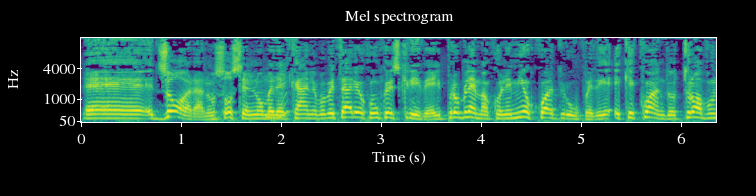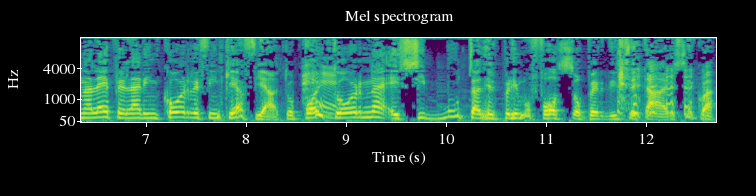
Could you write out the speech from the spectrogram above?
eh, Zora, non so se è il nome Mhm. del cane proprietario, comunque scrive: Il problema con il mio quadrupede è che quando trova una lepre la rincorre finché ha fiato, poi Eh. torna e si butta nel primo fosso per dissetarsi. Qua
